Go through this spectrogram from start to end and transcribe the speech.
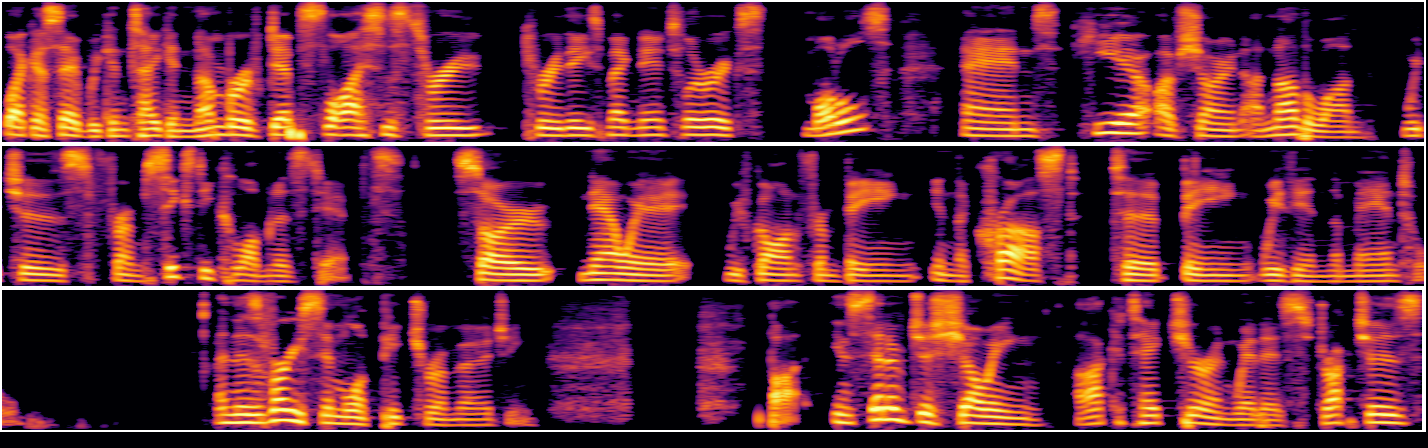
Like I said, we can take a number of depth slices through, through these magnetotellurics models. And here I've shown another one, which is from 60 kilometers depths. So now we're, we've gone from being in the crust to being within the mantle. And there's a very similar picture emerging. But instead of just showing architecture and where there's structures,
